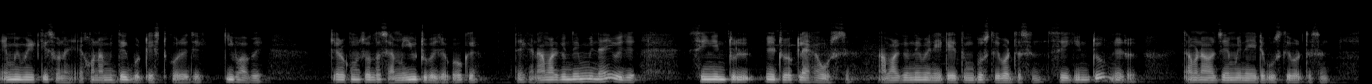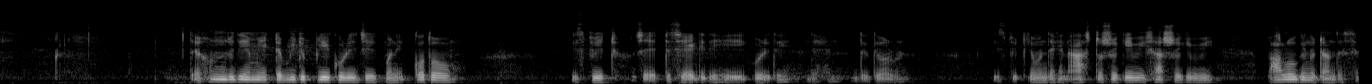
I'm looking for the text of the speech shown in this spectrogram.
এমবি মিনিট কিছু নেই। এখন আমি দেখব টেস্ট করে যে কীভাবে, কীরকম চলতেছে। আমি ইউটিউবে যাব ওকে দেখেন, আমার কিন্তু এমবি নাই, ওই যে সিং ইন্টু নেটওয়ার্ক লেখা উঠছে। আমার কিন্তু এমনি এটাই তুমি বুঝতেই পারতেছেন। সিং ইন্টু নেটওয়ার্ক তার মানে আমার নেই এটা বুঝতে পারতেছেন। তো এখন যদি আমি একটা ভিডিও প্লে করি যে মানে কত স্পিড আচ্ছা একটা সিআইডি দেখি করে দিই দেখেন দেখতে পারবেন। স্পিড কেমন? দেখেন আটশোশো কেবি সাতশো কেবি ভালো কিন্তু টানতেছে।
